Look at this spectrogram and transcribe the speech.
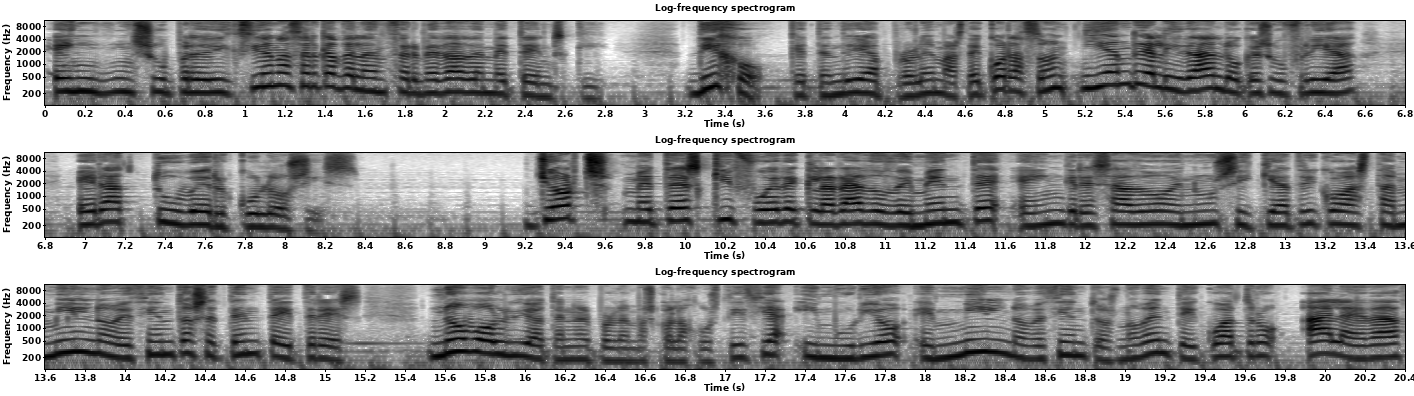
en su predicción acerca de la enfermedad de Metensky. Dijo que tendría problemas de corazón y en realidad lo que sufría era tuberculosis. George Metesky fue declarado demente e ingresado en un psiquiátrico hasta 1973. No volvió a tener problemas con la justicia y murió en 1994 a la edad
